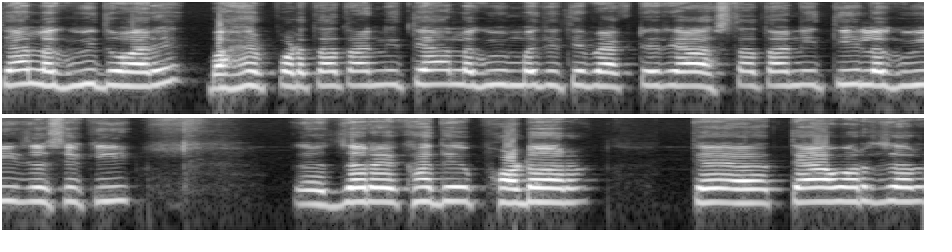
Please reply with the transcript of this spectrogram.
त्या लघवीद्वारे बाहेर पडतात आणि त्या लघवीमध्ये ते बॅक्टेरिया असतात आणि ती लघवी जसे की जर एखादे फॉडर त्या त्यावर जर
